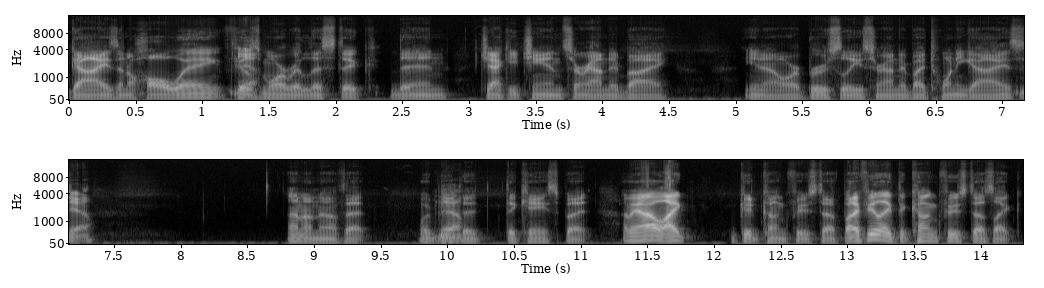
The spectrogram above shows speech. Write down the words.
guys in a hallway feels Yeah. more realistic than Jackie Chan surrounded by, you know, or Bruce Lee surrounded by twenty guys. Yeah. I don't know if that would be Yeah. the, the case, but I mean, I like good kung fu stuff, but I feel like the kung fu stuff's like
